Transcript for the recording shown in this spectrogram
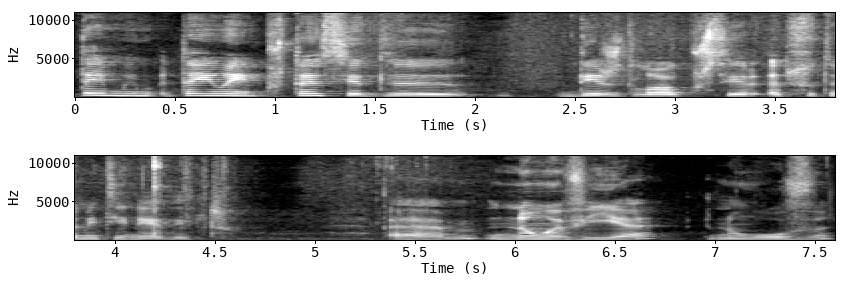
Tem, tem a importância de, desde logo, por ser absolutamente inédito. Um, não havia, não houve, uh,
